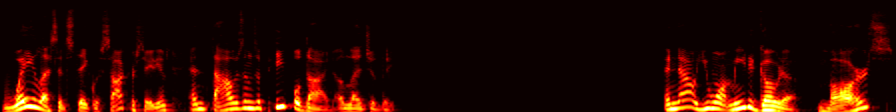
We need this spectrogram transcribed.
Way less at stake with soccer stadiums, and thousands of people died, allegedly. And now you want me to go to Mars?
